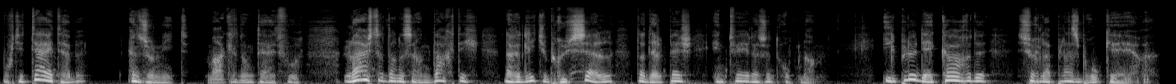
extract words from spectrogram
Mocht je tijd hebben, en zo niet, maak er dan tijd voor. Luister dan eens aandachtig naar het liedje Bruxelles dat Delpech in 2000 opnam. Il pleut des cordes sur la place Brouquaire.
